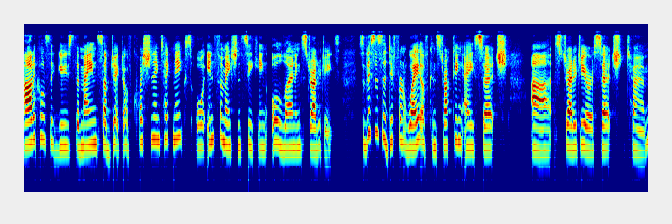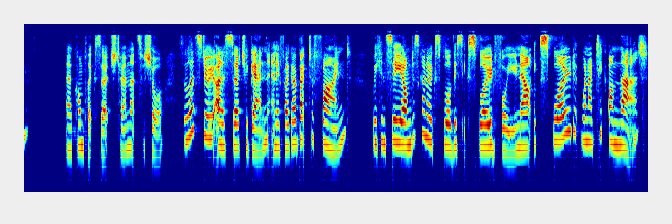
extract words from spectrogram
articles that use the main subject of questioning techniques or information seeking or learning strategies so this is a different way of constructing a search uh, strategy or a search term a complex search term that's for sure so let's do a search again and if I go back to find we can see I'm just going to explore this explode for you. Now explode, when I tick on that,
